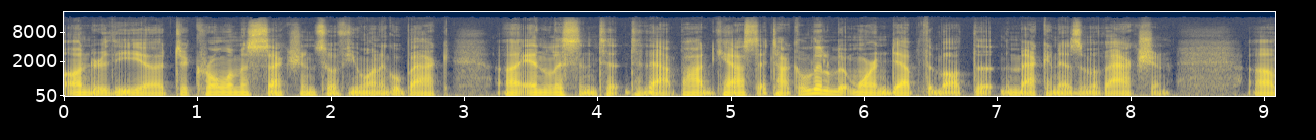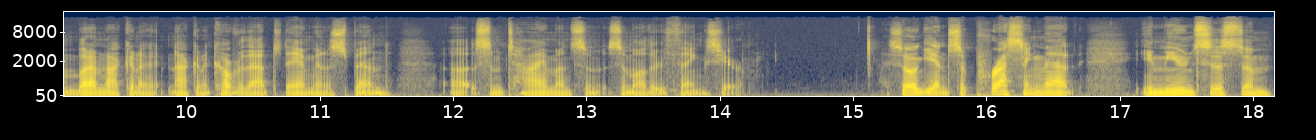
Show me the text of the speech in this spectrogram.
under the uh, tacrolimus section. So if you want to go back uh, and listen to, to that podcast, I talk a little bit more in depth about the, the mechanism of action. Um, but I'm not gonna not gonna cover that today. I'm gonna spend uh, some time on some some other things here. So, again, suppressing that immune system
